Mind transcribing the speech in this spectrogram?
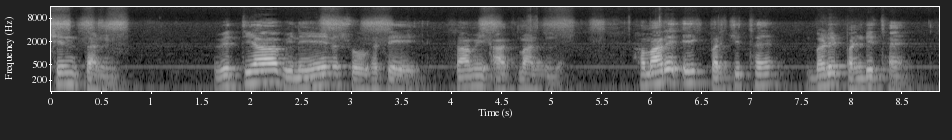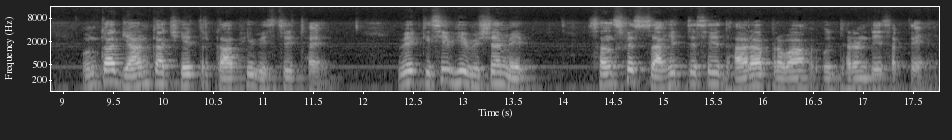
चिंतन। विद्या विनयन शोभते, स्वामी आत्मानंद। हमारे एक परिचित हैं, बड़े पंडित हैं। उनका ज्ञान का क्षेत्र काफ़ी विस्तृत है। वे किसी भी विषय में संस्कृत साहित्य से धारा प्रवाह उद्धरण दे सकते हैं,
